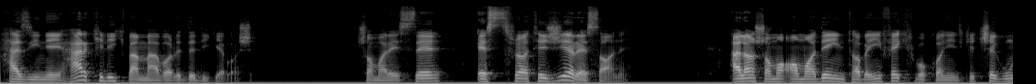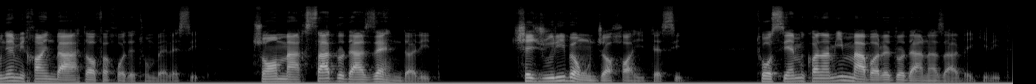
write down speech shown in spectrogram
هزینه هر کلیک و موارد دیگه باشه. شماره 3 استراتژی رسانه. الان شما آماده این تا به این فکر بکنید که چگونه می‌خواین به اهداف خودتون برسید. شما مقصد رو در ذهن دارید. چجوری به اونجا خواهید رسید؟ توصیه می‌کنم این موارد رو در نظر بگیرید.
